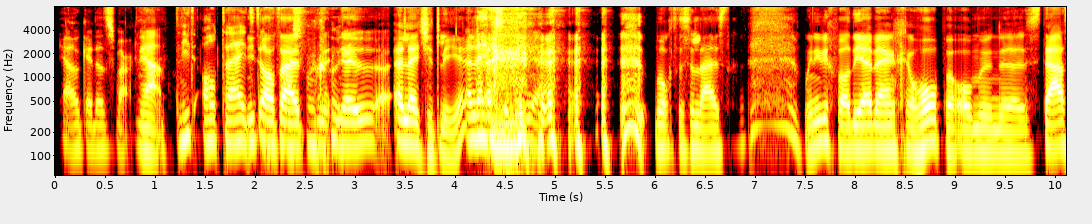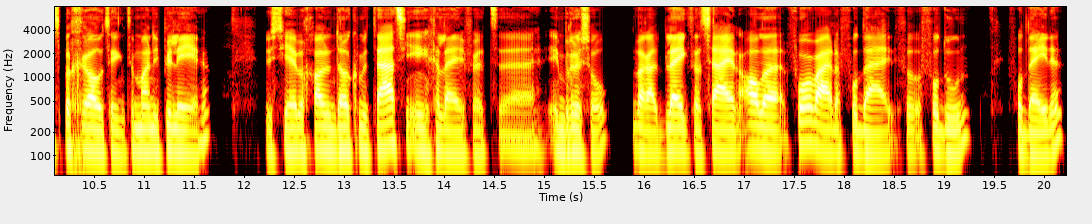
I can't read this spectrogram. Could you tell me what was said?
Ja, oké, dat is waar. Ja, Niet altijd. niet altijd. Nee, allegedly, hè? Allegedly, ja. Mochten ze luisteren. Maar in ieder geval, die hebben hen geholpen om hun eh, staatsbegroting te manipuleren. Dus die hebben gewoon een documentatie ingeleverd eh, in Brussel. Waaruit bleek dat zij aan alle voorwaarden voldoen, voldeden.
